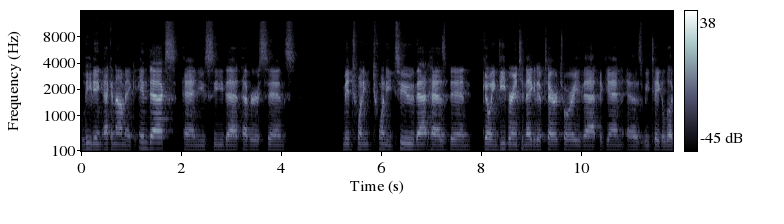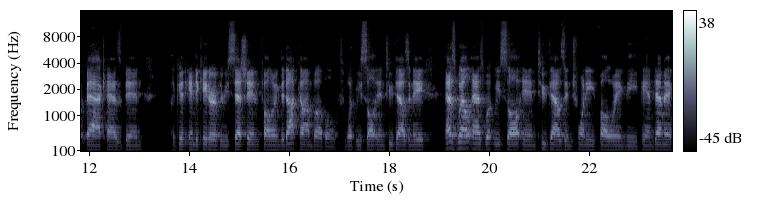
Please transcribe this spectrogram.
leading economic index, and you see that ever since mid 2022, that has been going deeper into negative territory that again as we take a look back has been a good indicator of the recession following the dot-com bubble what we saw in 2008 as well as what we saw in 2020 following the pandemic.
